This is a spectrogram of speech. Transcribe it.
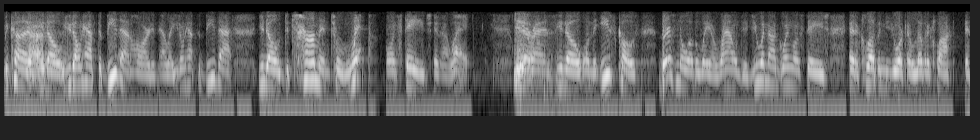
because you know you don't have to be that hard in LA. You don't have to be that you know determined to rip on stage in LA. Yeah. Whereas, you know, on the East Coast, there's no other way around it. You are not going on stage at a club in New York at 11 o'clock, in,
